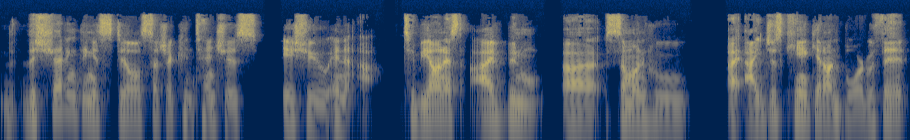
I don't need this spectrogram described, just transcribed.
The shedding thing is still such a contentious issue. And uh, to be honest, I've been uh, someone who I, I just can't get on board with it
